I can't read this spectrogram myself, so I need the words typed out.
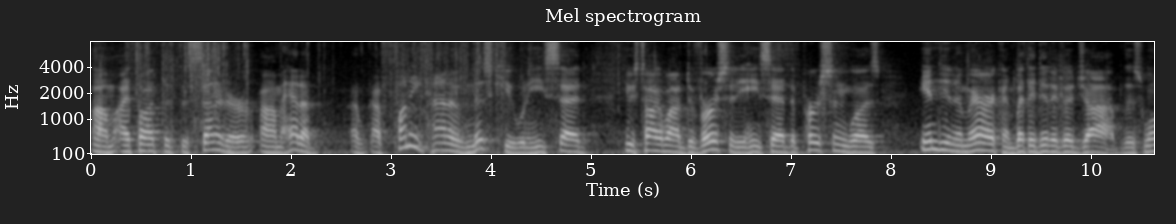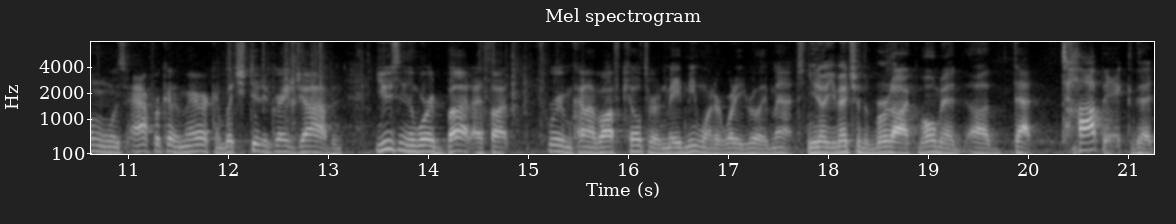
Um, I thought that the senator um, had a, a, a funny kind of miscue when he said, he was talking about diversity. He said the person was Indian American, but they did a good job. This woman was African American, but she did a great job. And using the word but, I thought threw him kind of off kilter and made me wonder what he really meant. You know, you mentioned the Mourdock moment. Uh, that topic that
